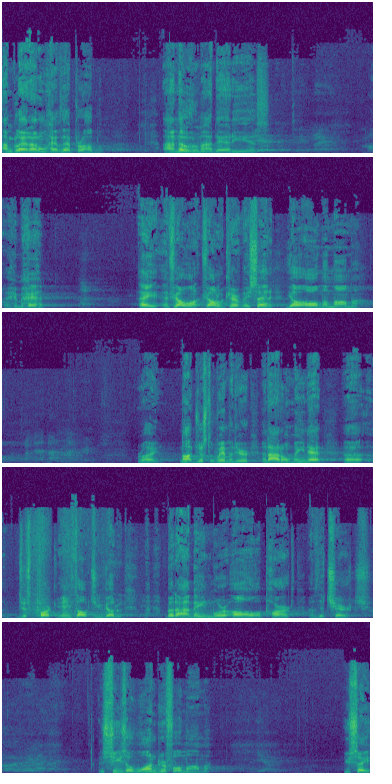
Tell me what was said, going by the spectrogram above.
I'm glad I don't have that problem. I know who my daddy is. Amen. Hey, if y'all, want, if y'all don't care for me saying it, y'all all my mama. Right? Not just the women here, and I don't mean that uh, just park any thoughts you got, but I mean we're all a part of the church. And she's a wonderful mama. You say,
